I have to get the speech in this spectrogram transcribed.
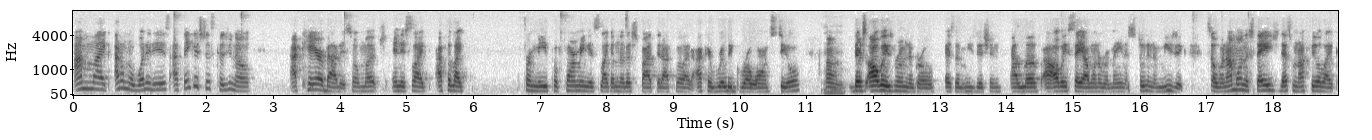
i'm like i don't know what it is i think it's just because you know i care about it so much and it's like i feel like for me, performing is like another spot that I feel like I could really grow on still. Um, there's always room to grow as a musician. I love. I always say I want to remain a student of music. So when I'm on the stage, that's when I feel like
